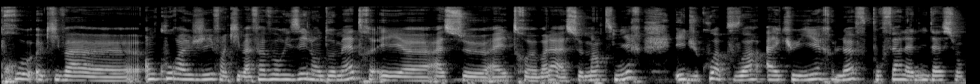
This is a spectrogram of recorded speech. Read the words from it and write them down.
pro, euh, qui va encourager, enfin qui va favoriser l'endomètre et à se, à être, voilà, à se maintenir et du coup à pouvoir accueillir l'œuf pour faire la nidation.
